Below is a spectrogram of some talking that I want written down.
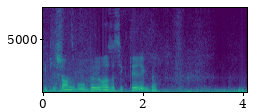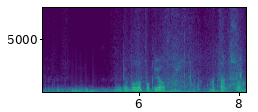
Такий шанс був би його засікти, якби. Якби була покльовка. А так що?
